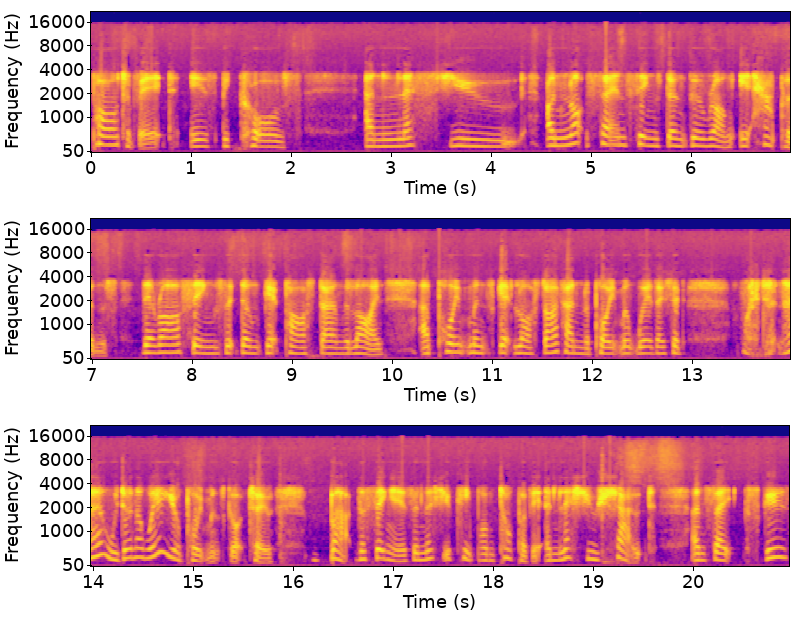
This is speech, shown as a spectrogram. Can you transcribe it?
part of it is because unless you, I'm not saying things don't go wrong, it happens. There are things that don't get passed down the line. Appointments get lost. I've had an appointment where they said, well, I don't know, we don't know where your appointment's got to. But the thing is, unless you keep on top of it, unless you shout and say, excuse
